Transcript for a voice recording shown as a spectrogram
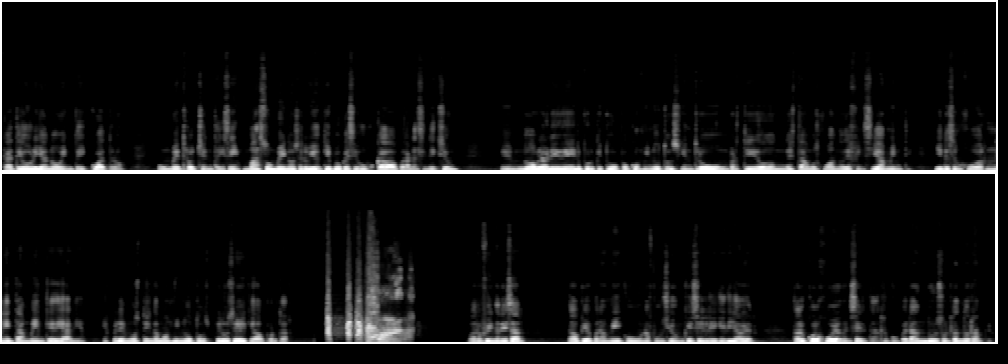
Categoría 94 un metro ochenta y seis, más o menos el biotipo que se buscaba para la selección. Eh, no hablaré de él porque tuvo pocos minutos y entró un partido donde estábamos jugando defensivamente y él es un jugador netamente de área. Esperemos tenga más minutos, pero se ve que va a aportar. Para finalizar, Tapia para mí con una función que se le quería ver, tal cual juega en el Celta, recuperando y soltando rápido,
